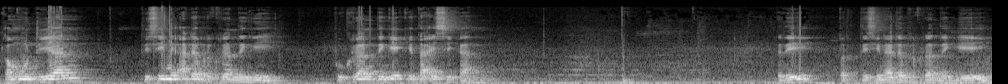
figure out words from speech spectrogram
Kemudian di sini ada perguruan tinggi. Perguruan tinggi kita isikan. Jadi di sini ada perguruan tinggi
